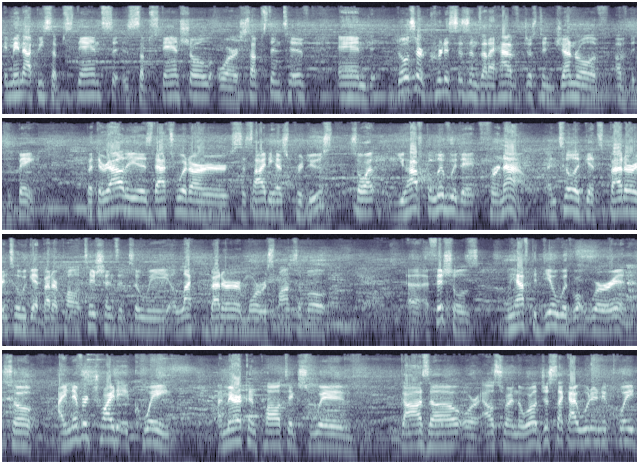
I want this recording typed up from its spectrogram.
It may not be substan- substantial or substantive. And those are criticisms that I have just in general of, of the debate. But the reality is that's what our society has produced. So I, you have to live with it for now until it gets better, until we get better politicians, until we elect better, more responsible uh, officials, we have to deal with what we're in. So I never try to equate American politics with Gaza or elsewhere in the world, just like I wouldn't equate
